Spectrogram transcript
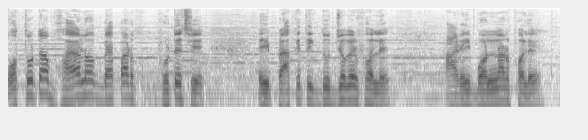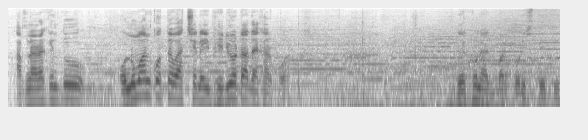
কতটা ভয়ানক ব্যাপার ঘটেছে এই প্রাকৃতিক দুর্যোগের ফলে আর এই বন্যার ফলে। আপনারা কিন্তু অনুমান করতে পারছেন এই ভিডিওটা দেখার পর। দেখুন একবার পরিস্থিতি।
